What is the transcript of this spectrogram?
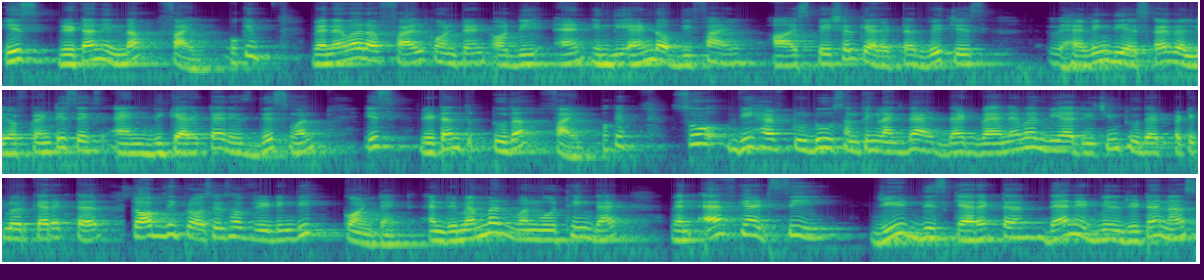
is written in the file okay? Whenever a file content or the end in the end of the file a special character which is having the ASCII value of 26 and the character is this one is written to the file okay? So we have to do something like that that whenever we are reaching to that particular character stop the process of reading the content. And remember one more thing that when f gets c read this character then it will return us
